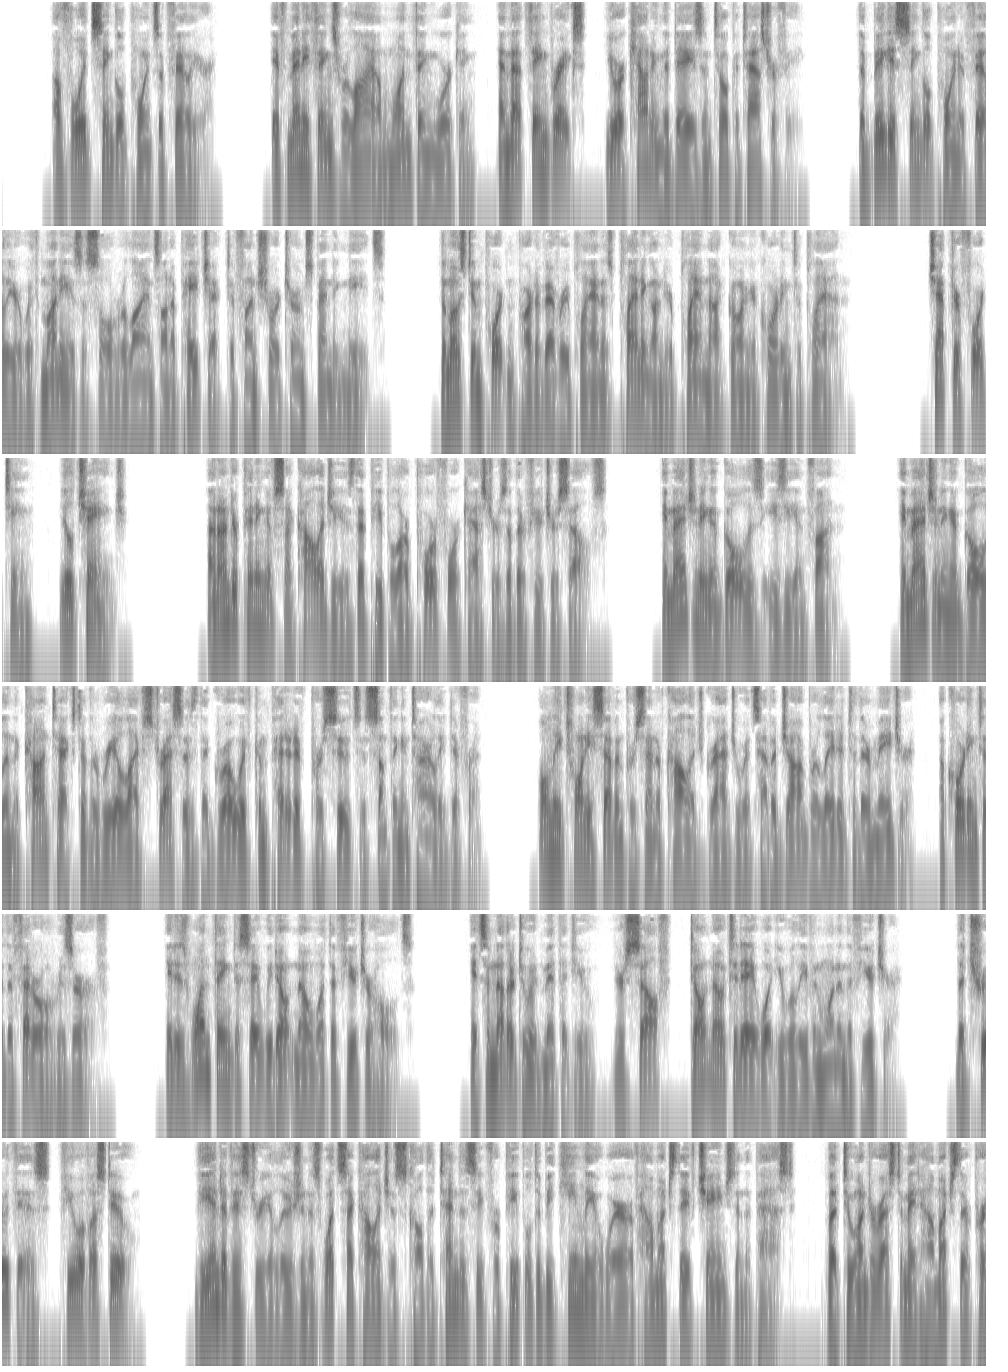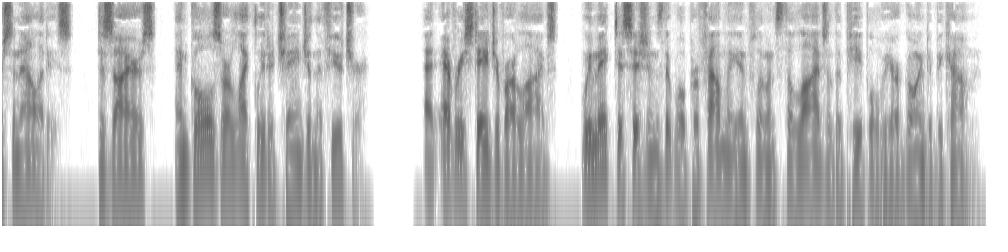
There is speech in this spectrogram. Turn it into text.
Avoid single points of failure. If many things rely on one thing working, and that thing breaks, you are counting the days until catastrophe. The biggest single point of failure with money is a sole reliance on a paycheck to fund short term spending needs. The most important part of every plan is planning on your plan not going according to plan. Chapter 14 You'll Change. An underpinning of psychology is that people are poor forecasters of their future selves. Imagining a goal is easy and fun. Imagining a goal in the context of the real life stresses that grow with competitive pursuits is something entirely different. Only 27% of college graduates have a job related to their major, according to the Federal Reserve. It is one thing to say we don't know what the future holds. It's another to admit that you, yourself, don't know today what you will even want in the future. The truth is, few of us do. The end of history illusion is what psychologists call the tendency for people to be keenly aware of how much they've changed in the past, but to underestimate how much their personalities, desires, and goals are likely to change in the future. At every stage of our lives, we make decisions that will profoundly influence the lives of the people we are going to become.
